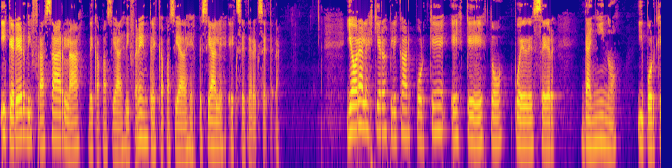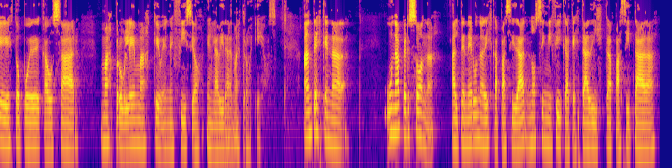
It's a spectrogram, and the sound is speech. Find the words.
y querer disfrazarla de capacidades diferentes, capacidades especiales, etcétera, etcétera. Y ahora les quiero explicar por qué es que esto puede ser dañino y por qué esto puede causar más problemas que beneficios en la vida de nuestros hijos. Antes que nada, una persona al tener una discapacidad no significa que está discapacitada,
